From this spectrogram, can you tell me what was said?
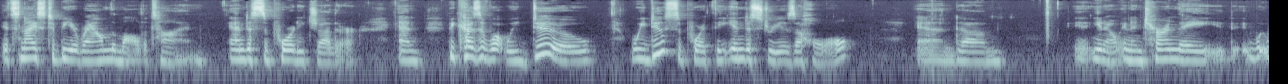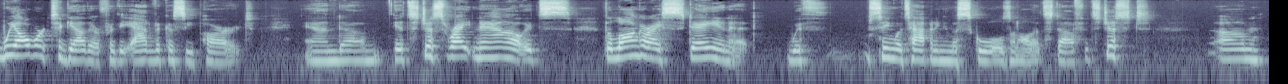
it's nice to be around them all the time and to support each other. And because of what we do, we do support the industry as a whole. And, um, you know, and in turn, they, we all work together for the advocacy part and um, it's just right now, it's the longer I stay in it with seeing what's happening in the schools and all that stuff, it's just, um,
